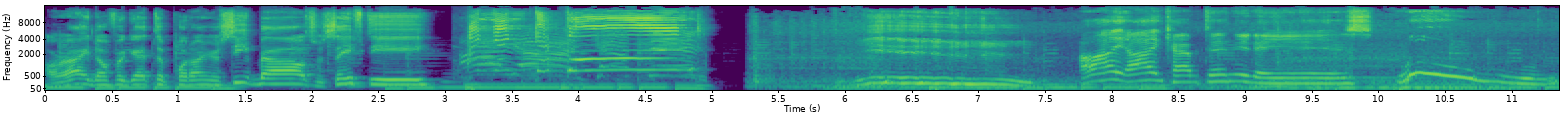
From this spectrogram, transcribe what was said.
Alright, don't forget to put on your seatbelts for safety. Yee! Aye, aye, Captain, it is. Woo!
